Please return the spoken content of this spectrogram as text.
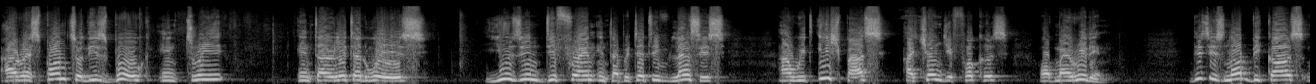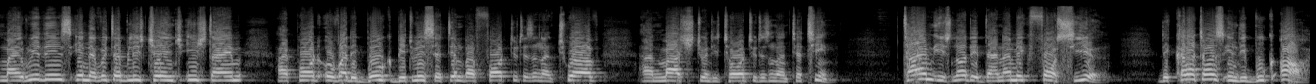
I respond to this book in three interrelated ways, using different interpretative lenses, and with each pass, I change the focus of my reading. This is not because my readings inevitably change each time I pored over the book between September 4, 2012 and March 23, 2013. Time is not a dynamic force here. The characters in the book are,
